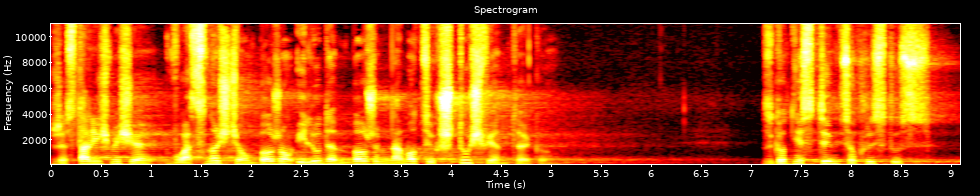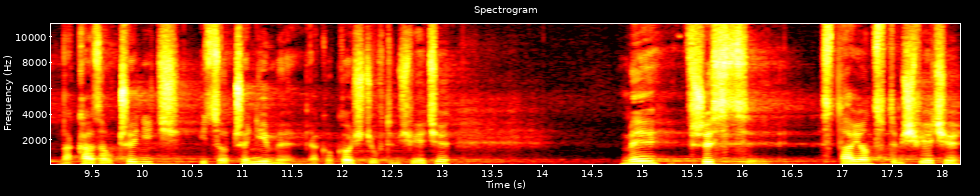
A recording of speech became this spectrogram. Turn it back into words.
że staliśmy się własnością Bożą i ludem Bożym na mocy Chrztu Świętego, zgodnie z tym, co Chrystus nakazał czynić i co czynimy jako Kościół w tym świecie, my wszyscy, stając w tym świecie,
